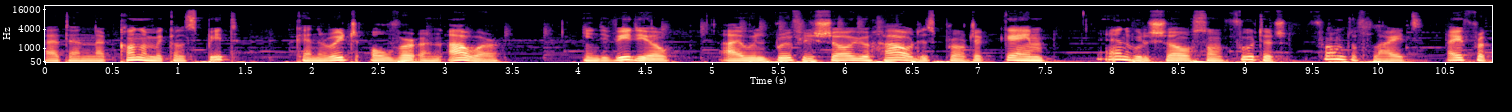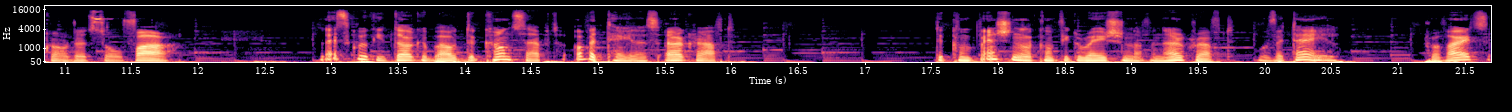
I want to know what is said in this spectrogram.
at an economical speed can reach over an hour. In the video I will briefly show you how this project came and will show some footage from the flights I've recorded so far. Let's quickly talk about the concept of a tailless aircraft. The conventional configuration of an aircraft with a tail provides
